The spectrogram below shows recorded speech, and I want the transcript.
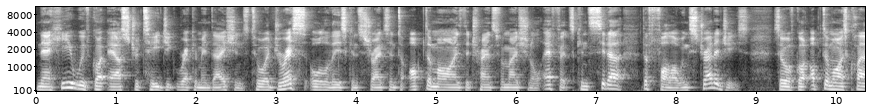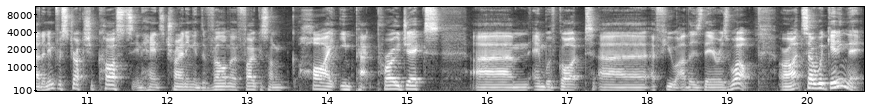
Now here we've got our strategic recommendations. To address all of these constraints and to optimize the transformational efforts, consider the following strategies. So we've got optimized cloud and infrastructure costs, enhanced training and development, focus on high impact projects, um, and we've got uh, a few others there as well. All right, so we're getting there.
